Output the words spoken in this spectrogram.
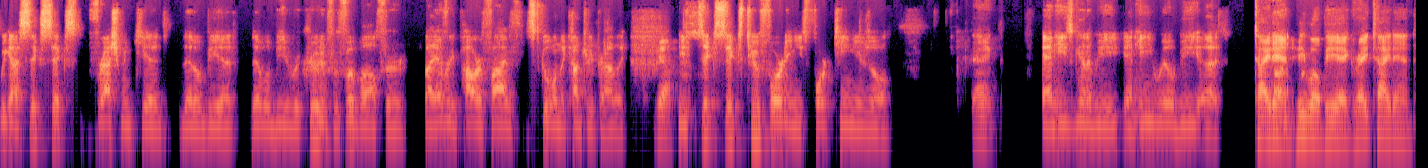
we got a six six freshman kid that'll be a that will be recruited for football for by every Power Five school in the country probably. Yeah. He's six six two forty and he's fourteen years old, Dang. and he's gonna be and he will be a Tight end. He will be a great tight end.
